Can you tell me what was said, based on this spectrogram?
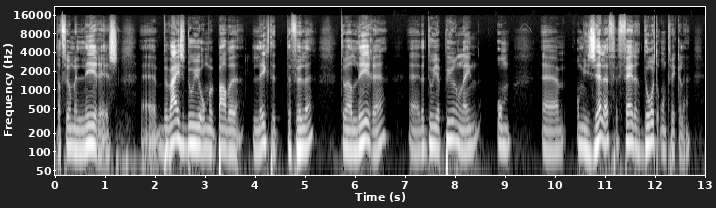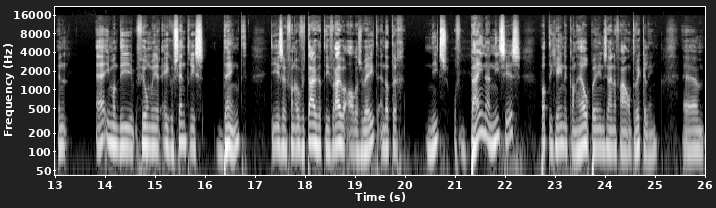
dat veel meer leren is. Uh, bewijzen doe je om een bepaalde leegte te vullen. Terwijl leren, uh, dat doe je puur alleen om, uh, om jezelf verder door te ontwikkelen. En iemand die veel meer egocentrisch denkt, die is ervan overtuigd dat hij vrijwel alles weet. En dat er niets of bijna niets is wat diegene kan helpen in zijn of haar ontwikkeling. Um,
